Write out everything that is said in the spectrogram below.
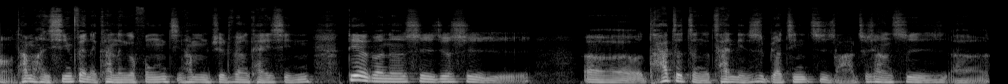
啊，他们很兴奋的看那个风景，他们觉得非常开心。第二个呢是就是呃，它的整个餐点就是比较精致啊，就像是呃。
